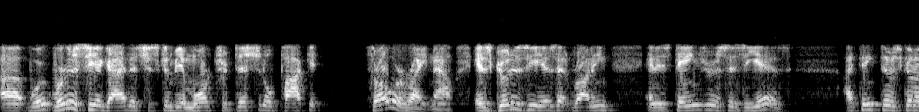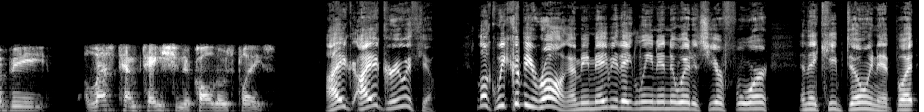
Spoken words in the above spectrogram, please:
Uh, we're we're going to see a guy that's just going to be a more traditional pocket thrower right now. As good as he is at running and as dangerous as he is, I think there's going to be less temptation to call those plays. I I agree with you. Look, we could be wrong. I mean, maybe they lean into it. It's year four and they keep doing it, but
